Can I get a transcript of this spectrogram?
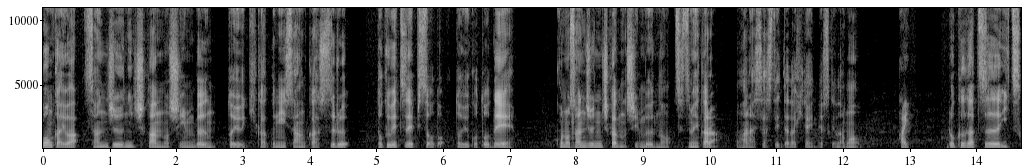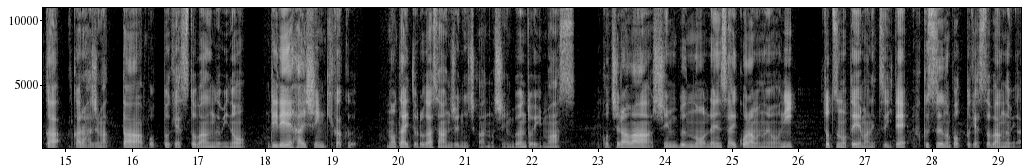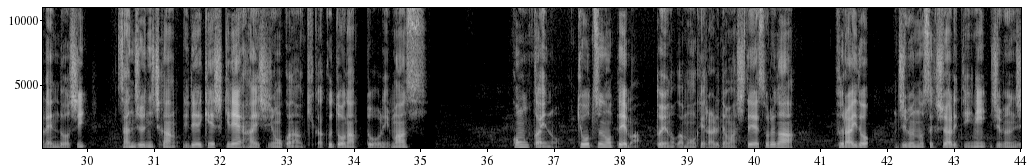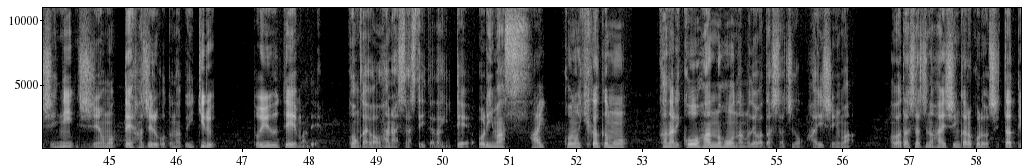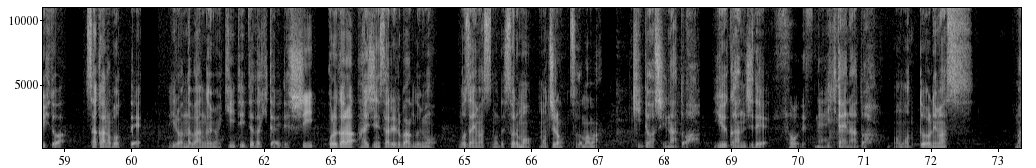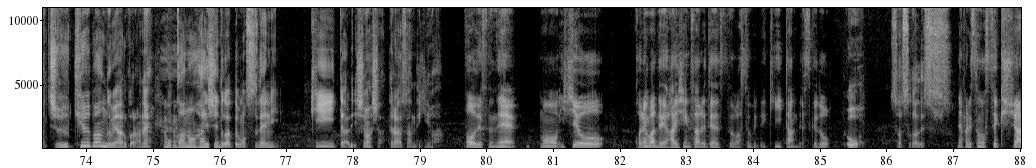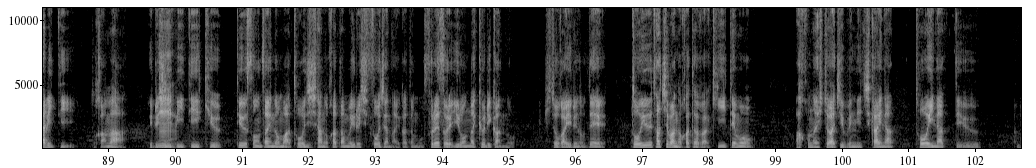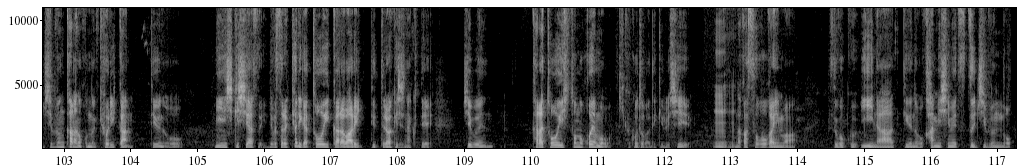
今回は30日間の新聞という企画に参加する特別エピソードということで、この30日間の新聞の説明からお話しさせていただきたいんですけども、はい。6月5日から始まったポッドキャスト番組のリレー配信企画のタイトルが30日間の新聞と言います。こちらは新聞の連載コラムのように一つのテーマについて複数のポッドキャスト番組が連動し30日間リレー形式で配信を行う企画となっております。今回の共通のテーマというのが設けられてまして、それがプライド、自分のセクシュアリティに自分自身に自信を持って恥じることなく生きるというテーマで今回はお話しさせていただいております。はい。この企画もかなり後半の方なので私たちの配信は。私たちの配信からこれを知ったっていう人は遡っていろんな番組を聞いていただきたいですし、これから配信される番組もございますので、それももちろんそのまま聞いてほしいなという感じでそうですね行。きたいなと思っております。まあ19番組あるからね、他の配信とかってもうすでに聞いたりしました、寺田さん的には。そうですね。もう一応、これまで配信されたやつは全て聞いたんですけど、おさすがです。やっぱりそのセクシュアリティとか、まあ、LGBTQ っていう存在の、まあ、当事者の方もいるし、そうじゃない方も、それぞれいろんな距離感の人がいるので、どういう立場の方が聞いても、あ、この人は自分に近いな、遠いなっていう、自分からのこの距離感っていうのを認識しやすい。でもそれは距離が遠いから悪いって言ってるわけじゃなくて、自分から遠い人の声も聞くことができるし、うんなん。かそこが今、すごくいいなっていうのを噛み締めつつ自分の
